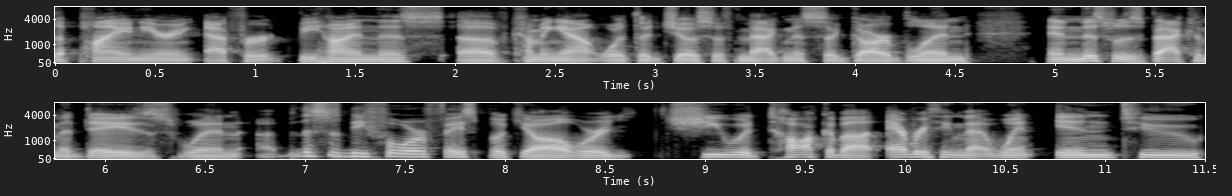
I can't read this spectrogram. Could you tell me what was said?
the pioneering effort behind this of coming out with the Joseph Magnus cigar blend. And this was back in the days when uh, this is before Facebook, y'all, where she would talk about everything that went into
